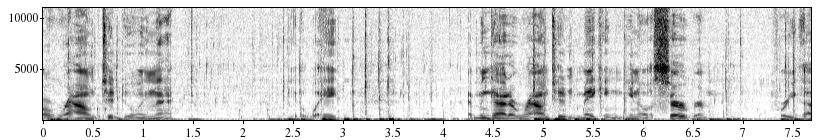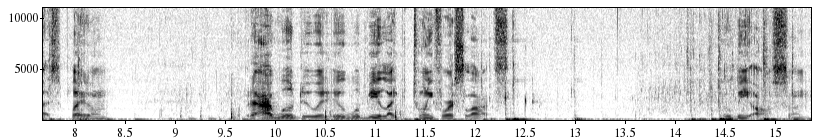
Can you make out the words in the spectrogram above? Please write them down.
around to doing that. Get away. I haven't got around to making, you know, a server for you guys to play on. But I will do it. It will be like 24 slots. It'll be awesome.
